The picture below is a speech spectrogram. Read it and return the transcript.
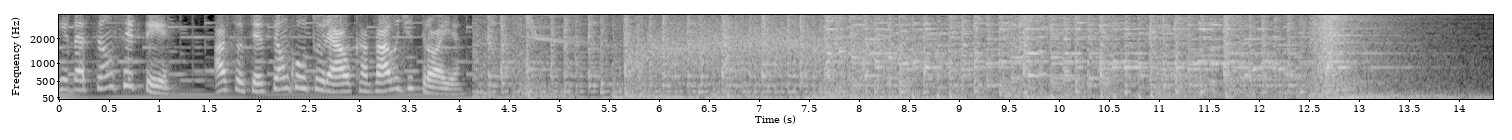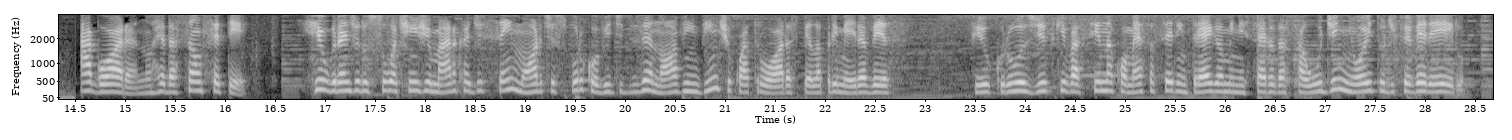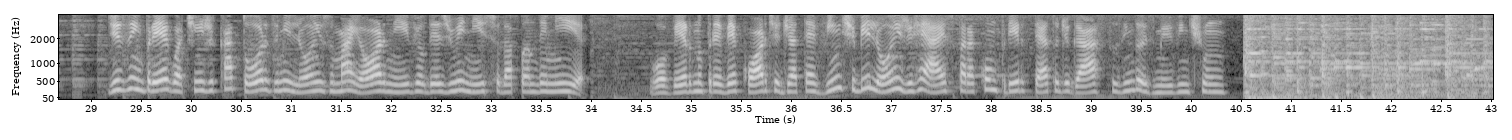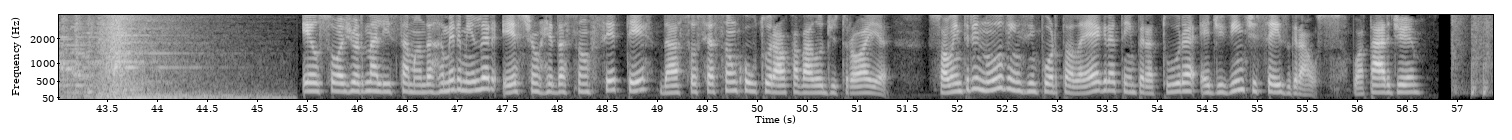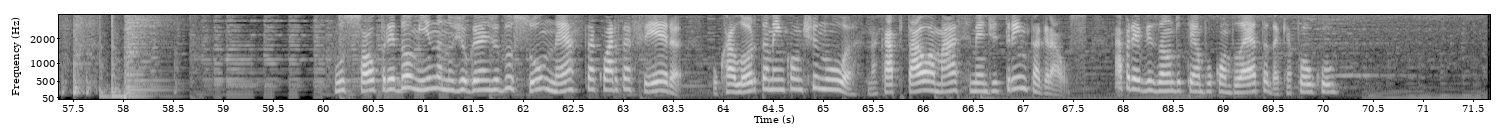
Redação CT Associação Cultural Cavalo de Troia. Agora, no Redação CT. Rio Grande do Sul atinge marca de 100 mortes por Covid-19 em 24 horas pela primeira vez. Fiocruz diz que vacina começa a ser entregue ao Ministério da Saúde em 8 de fevereiro. Desemprego atinge 14 milhões, o maior nível desde o início da pandemia. O governo prevê corte de até 20 bilhões de reais para cumprir teto de gastos em 2021. Eu sou a jornalista Amanda Hammermiller, este é o Redação CT da Associação Cultural Cavalo de Troia. Sol entre nuvens em Porto Alegre, a temperatura é de 26 graus. Boa tarde. O sol predomina no Rio Grande do Sul nesta quarta-feira. O calor também continua. Na capital, a máxima é de 30 graus. A previsão do tempo completa daqui a pouco.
